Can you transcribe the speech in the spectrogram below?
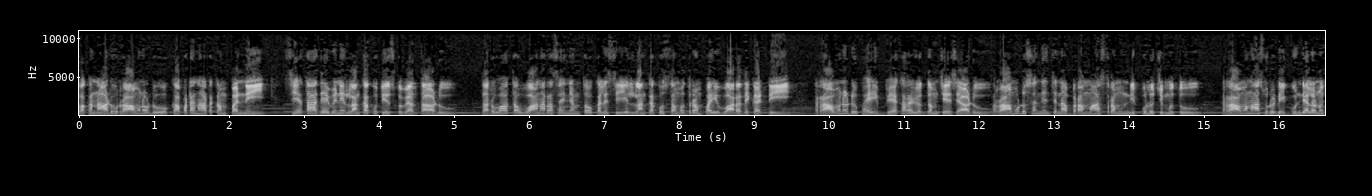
ఒకనాడు రావణుడు కపట నాటకం పన్ని సీతాదేవిని లంకకు తీసుకువెళ్తాడు. తరువాత వానర సైన్యంతో కలిసి లంకకు సముద్రంపై వారధి కట్టి రావణుడిపై భీకర యుద్ధం చేశాడు. రాముడు సంధించిన బ్రహ్మాస్త్రం నిప్పులు చిమ్ముతూ రావణాసురుడి గుండెలను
